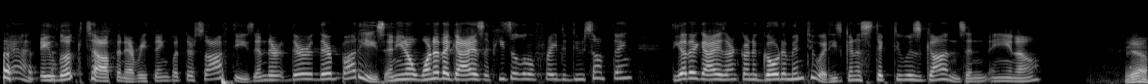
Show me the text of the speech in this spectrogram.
yeah, they look tough and everything, but they're softies and they're they're they're buddies. And you know, one of the guys, if he's a little afraid to do something, the other guys aren't going to goad him into it. He's going to stick to his guns, and, and you know. Yeah.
